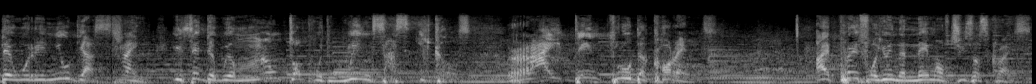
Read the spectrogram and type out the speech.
they will renew their strength. He said they will mount up with wings as eagles, riding through the current. I pray for you in the name of Jesus Christ.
